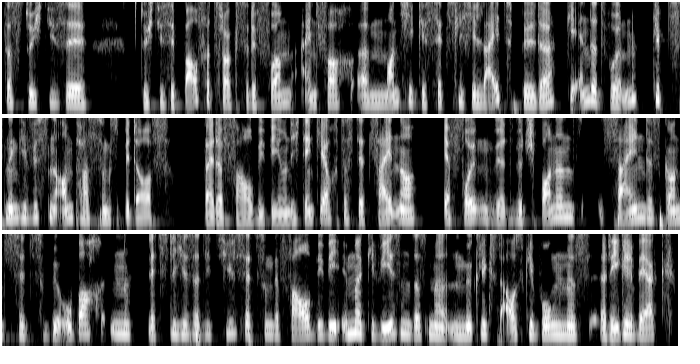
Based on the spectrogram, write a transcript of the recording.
dass durch diese durch diese Bauvertragsreform einfach äh, manche gesetzliche Leitbilder geändert wurden, gibt es einen gewissen Anpassungsbedarf bei der VBB. Und ich denke auch, dass der zeitnah erfolgen wird. Wird spannend sein, das Ganze zu beobachten. Letztlich ist ja die Zielsetzung der VBB immer gewesen, dass man ein möglichst ausgewogenes Regelwerk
